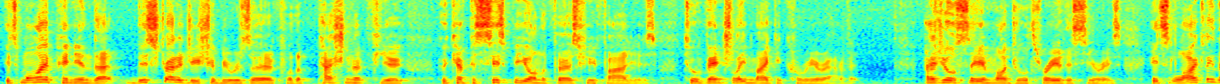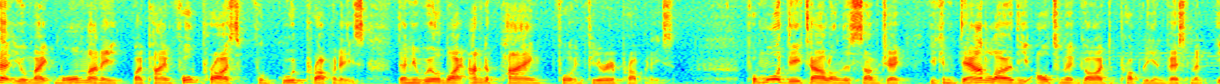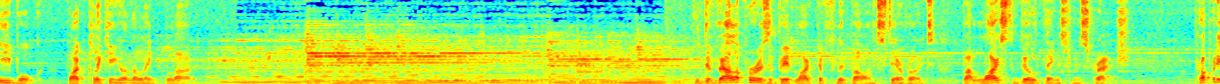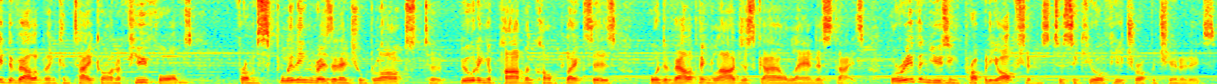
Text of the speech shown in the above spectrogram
It's my opinion that this strategy should be reserved for the passionate few who can persist beyond the first few failures to eventually make a career out of it. As you'll see in Module 3 of this series, it's likely that you'll make more money by paying full price for good properties than you will by underpaying for inferior properties. For more detail on this subject, you can download the Ultimate Guide to Property Investment ebook by clicking on the link below. The developer is a bit like the flipper on steroids, but likes to build things from scratch. Property development can take on a few forms, from splitting residential blocks to building apartment complexes or developing larger scale land estates, or even using property options to secure future opportunities.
